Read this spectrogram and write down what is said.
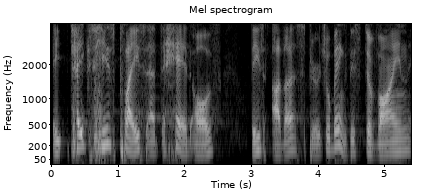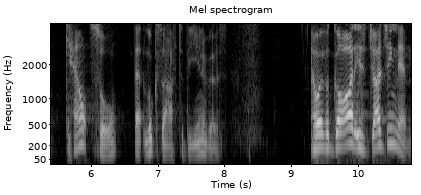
it takes his place at the head of these other spiritual beings, this divine council that looks after the universe. However, God is judging them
